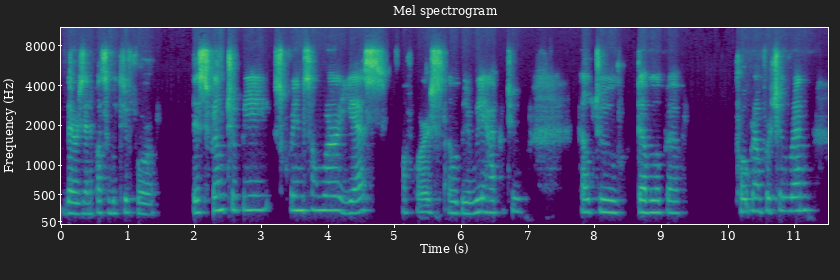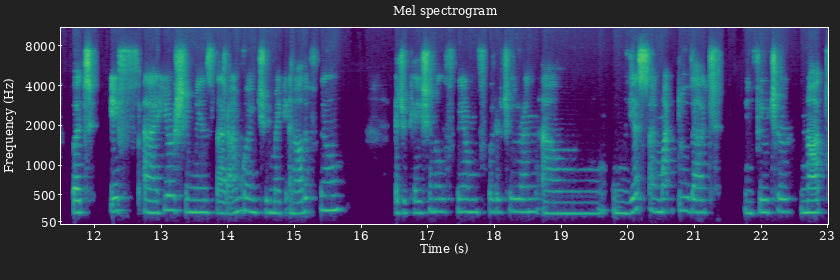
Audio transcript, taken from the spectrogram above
there is any possibility for this film to be screened somewhere, yes, of course, I would be really happy to help to develop a program for children. But if uh, he or she means that I'm going to make another film, educational film for the children, um, yes, I might do that in future, not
